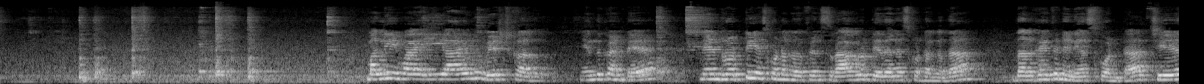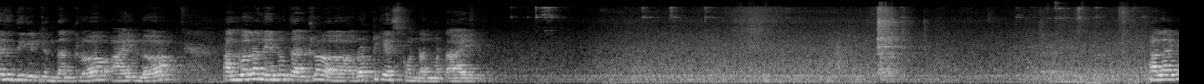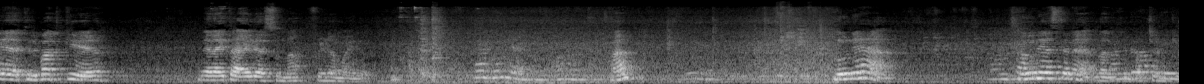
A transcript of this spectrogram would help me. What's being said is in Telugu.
మళ్ళీ ఈ ఆయిల్ వేస్ట్ కాదు. ఎందుకంటే నేను రొట్టి వేసుకుంటాం కదా ఫ్రెండ్స్ రాగి రొట్టి ఏదైనా వేసుకుంటాం కదా దానికైతే నేను వేసుకుంటా. చేదు దిగింటుంది దాంట్లో ఆయిల్లో. అందువల్ల నేను దాంట్లో రొట్టికి వేసుకుంటాను అనమాట ఆయిల్. అలాగే తిరుపతికి నేనైతే ఆయిల్ వేస్తున్నా ఫ్రీడమ్ ఆయిల్? నూనె? నూనె వేస్తేనే దానికి పచ్చడికి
